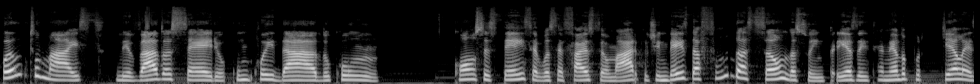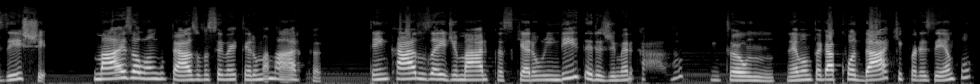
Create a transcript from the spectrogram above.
quanto mais levado a sério, com cuidado, com consistência você faz o seu marketing, desde a fundação da sua empresa, entendendo por que ela existe, mas a longo prazo você vai ter uma marca. Tem casos aí de marcas que eram líderes de mercado, então, né, vamos pegar a Kodak, por exemplo,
